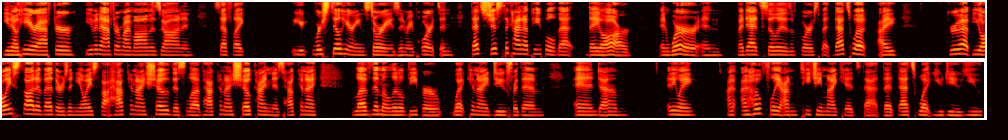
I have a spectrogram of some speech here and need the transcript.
you know, here after, even after my mom is gone and stuff like, we're still hearing stories and reports. And that's just the kind of people that they are and were, and my dad still is, of course, but that's what I grew up. You always thought of others, and you always thought, how can I show this love? How can I show kindness? How can I love them a little deeper? What can I do for them? And um, anyway, I, I hopefully I'm teaching my kids that that that's what you do. You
